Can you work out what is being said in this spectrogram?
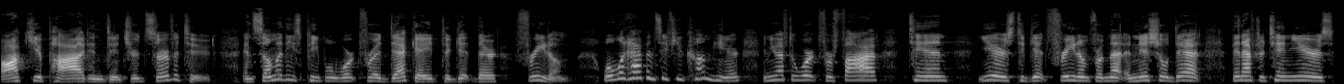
occupied, indentured servitude. And some of these people work for a decade to get their freedom. Well, what happens if you come here and you have to work for five, ten years to get freedom from that initial debt? Then, after 10 years,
